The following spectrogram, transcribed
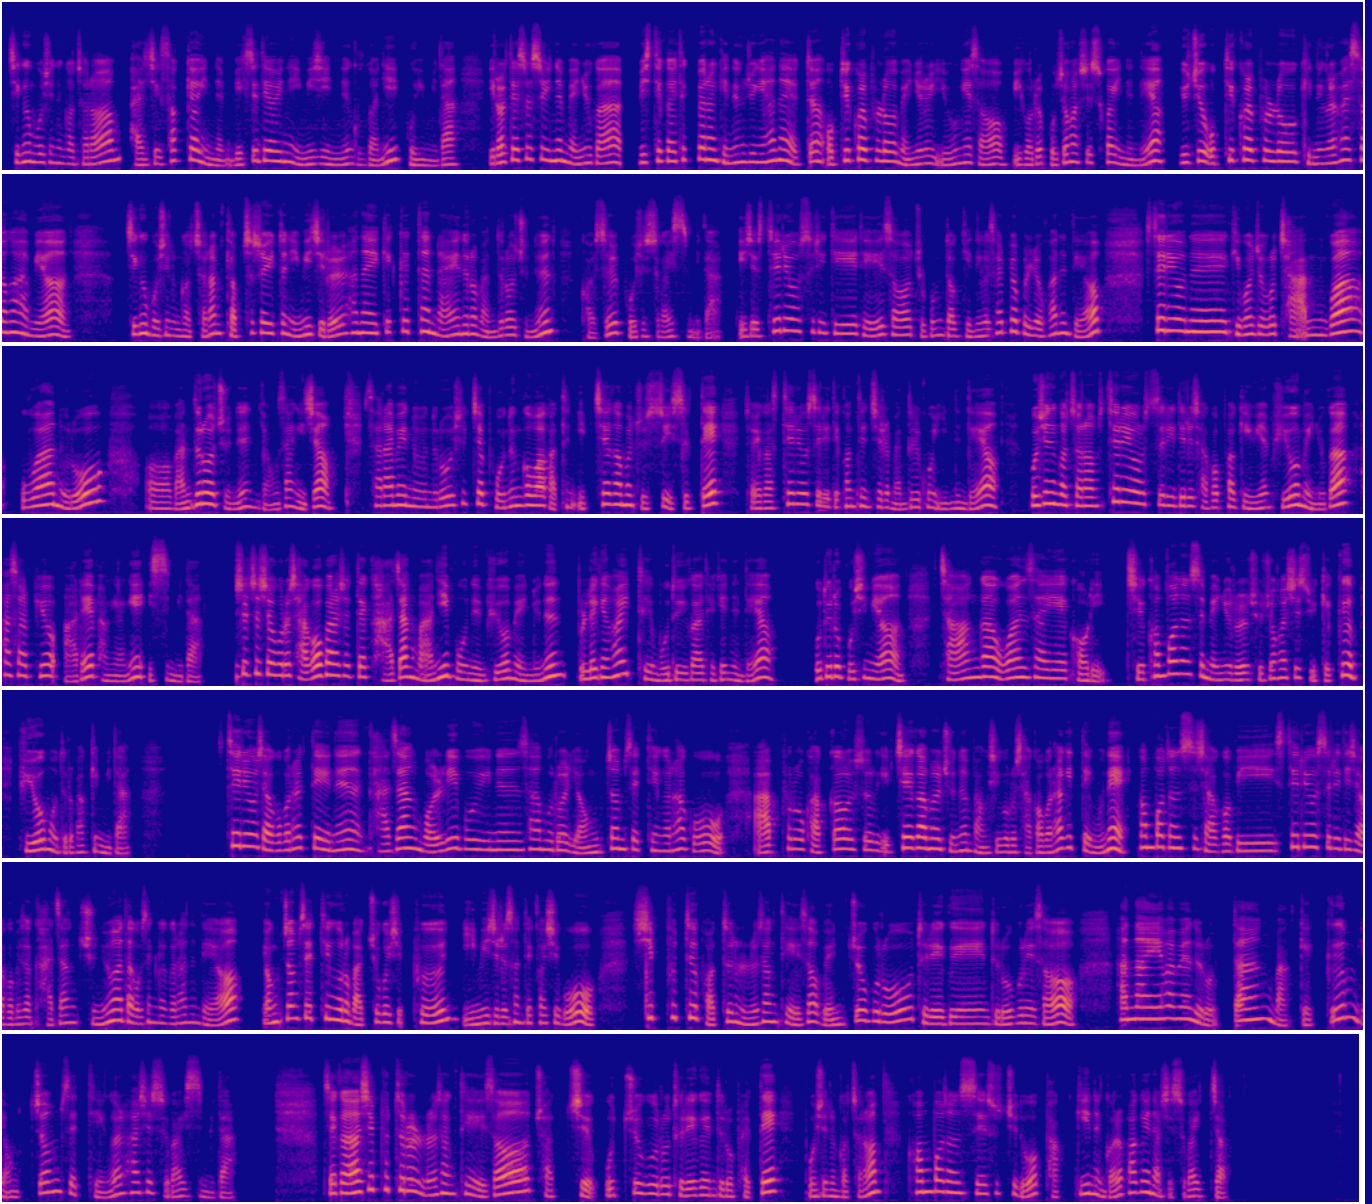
지금 보시는 것처럼 반씩 섞여 있는 믹스되어 있는 이미지 있는 구간이 보입니다. 이럴 때 쓸 수 있는 메뉴가 미스티카의 특별한 기능 중에 하나였던 옵티컬 플로우 메뉴를 이용해서 이거를 보정하실 수가 있는데요. 유즈 옵티컬 플로우 기능을 활성화하면 지금 보시는 것처럼 겹쳐져 있던 이미지를 하나의 깨끗한 라인으로 만들어주는 것을 보실 수가 있습니다. 이제 스테레오 3D에 대해서 조금 더 기능을 살펴보려고 하는데요. 스테레오는 기본적으로 잔과 우안으로 어, 만들어주는 영상이죠. 사람의 눈으로 실제 보는 것과 같은 입체감을 줄 수 있을 때 저희가 스테레오 3D 컨텐츠를 만들고 있는데요. 보시는 것처럼 스테레오 3D를 작업하기 위한 뷰어 메뉴가 화살표 아래 방향에 있습니다. 실질적으로 작업을 하실 때 가장 많이 보는 뷰어 메뉴는 블랙 앤 화이트 모드가 되겠는데요. 모드를 보시면 자한과 우한 사이의 거리, 즉 컨버전스 메뉴를 조정하실 수 있게끔 뷰어 모드로 바뀝니다. 스테레오 작업을 할 때에는 가장 멀리 보이는 사물을 0점 세팅을 하고 앞으로 가까울수록 입체감을 주는 방식으로 작업을 하기 때문에 컨버전스 작업이 스테레오 3D 작업에서 가장 중요하다고 생각을 하는데요. 0점 세팅으로 맞추고 싶은 이미지를 선택하시고 Shift 버튼을 누른 상태에서 왼쪽으로 드래그 앤 드롭을 해서 하나의 화면으로 딱 맞게끔 0점 세팅을 하실 수가 있습니다. 제가 Shift를 누른 상태에서 좌측, 우측으로 드래그 앤 드롭 할 때 보시는 것처럼 컨버전스의 수치도 바뀌는 걸 확인하실 수가 있죠.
